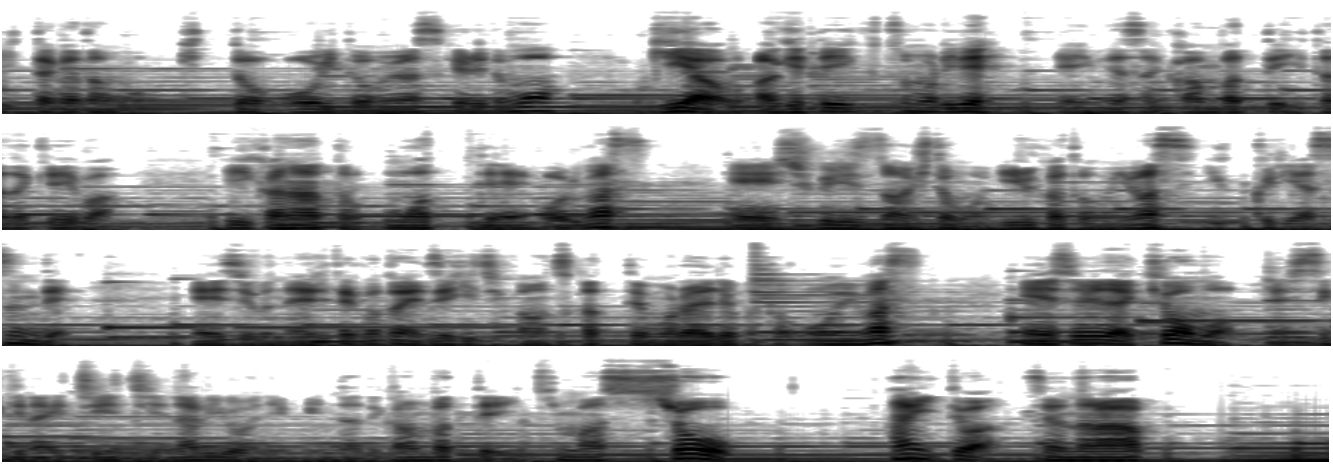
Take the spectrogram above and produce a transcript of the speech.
いった方もきっと多いと思いますけれども、ギアを上げていくつもりで、えー、皆さん頑張っていただければいいかなと思っております。えー、祝日の人もいるかと思います。ゆっくり休んで、えー、自分のやりたいことにぜひ時間を使ってもらえればと思います。えー、それでは今日も素敵な一日になるようにみんなで頑張っていきましょう。はい、では、さようなら。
